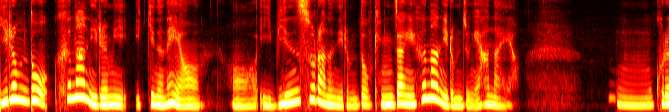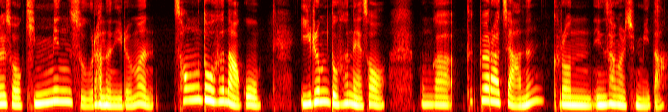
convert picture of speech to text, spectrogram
이름도 흔한 이름이 있기는 해요. 어, 이 민수라는 이름도 굉장히 흔한 이름 중에 하나예요. 음, 그래서 김민수라는 이름은 성도 흔하고 이름도 흔해서 뭔가 특별하지 않은 그런 인상을 줍니다.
